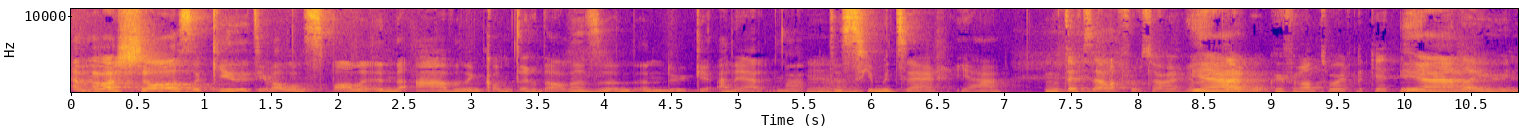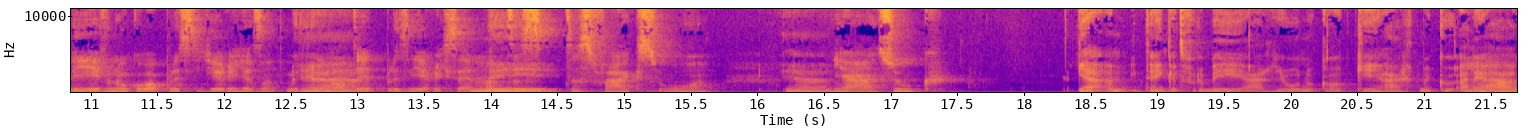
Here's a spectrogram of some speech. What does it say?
en met wat chance, oké, zit je wel ontspannen in de avond en komt er dan eens een, een leuke... Allee, maar, Ja. Dus je moet daar, ja... Je moet er zelf voor zorgen. Ja. Daar ook je verantwoordelijkheid nemen. Ja. Dat je leven ook wat plezierig is. En het moet niet altijd plezierig zijn. Maar het, is, het is vaak zo... ja. Ja, zoek. Ja, ik denk het voorbije jaar gewoon ook al keihard met... Allee, ja,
